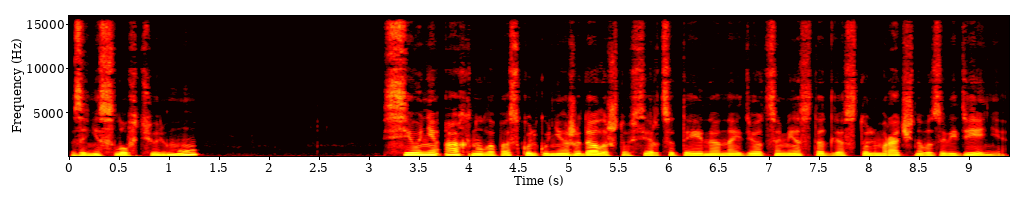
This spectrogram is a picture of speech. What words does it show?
занесло в тюрьму? Сеуни ахнула, поскольку не ожидала, что в сердце Тейна найдется место для столь мрачного заведения.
